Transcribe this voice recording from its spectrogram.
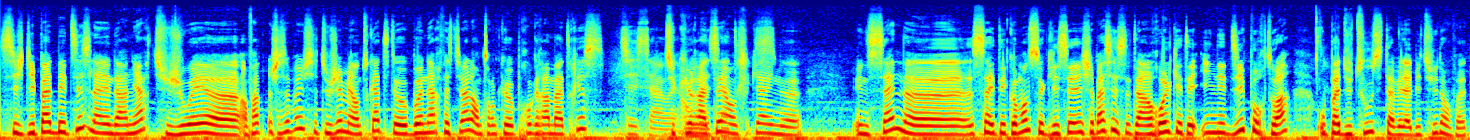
Si je dis pas de bêtises, l'année dernière, tu jouais. euh, enfin, je sais pas si tu jouais, mais en tout cas, tu étais au Bonheur Festival en tant que programmatrice. C'est ça. tu ouais, curatais en tout cas une, une scène. euh, ça a été comment de se glisser? Je sais pas si c'était un rôle qui était inédit pour toi ou pas du tout, si tu avais l'habitude en fait.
